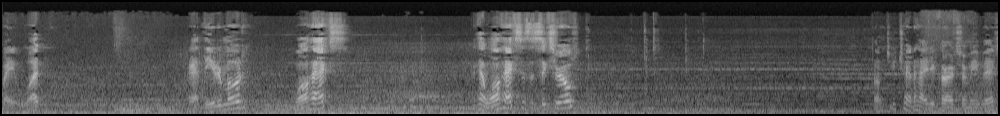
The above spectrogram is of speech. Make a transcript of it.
Wait, what? I got theater mode? Wall hacks? I got wall hacks as a six year old? Don't you try to hide your cards from me, bitch.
